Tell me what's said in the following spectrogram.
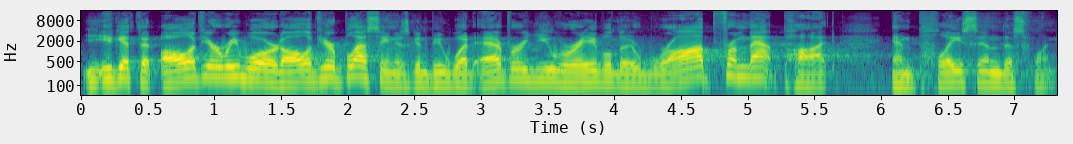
You get that all of your reward, all of your blessing is going to be whatever you were able to rob from that pot and place in this one.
